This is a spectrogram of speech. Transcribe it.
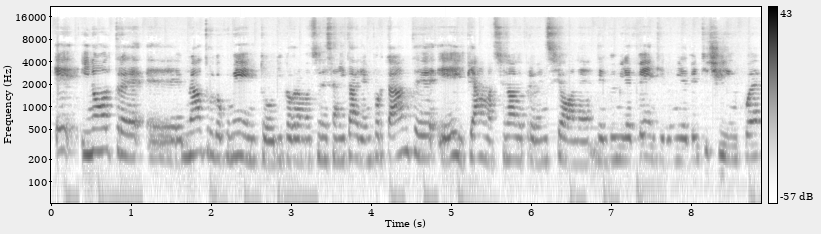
E inoltre eh, un altro documento di programmazione sanitaria importante è il Piano Nazionale Prevenzione del 2020-2025,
